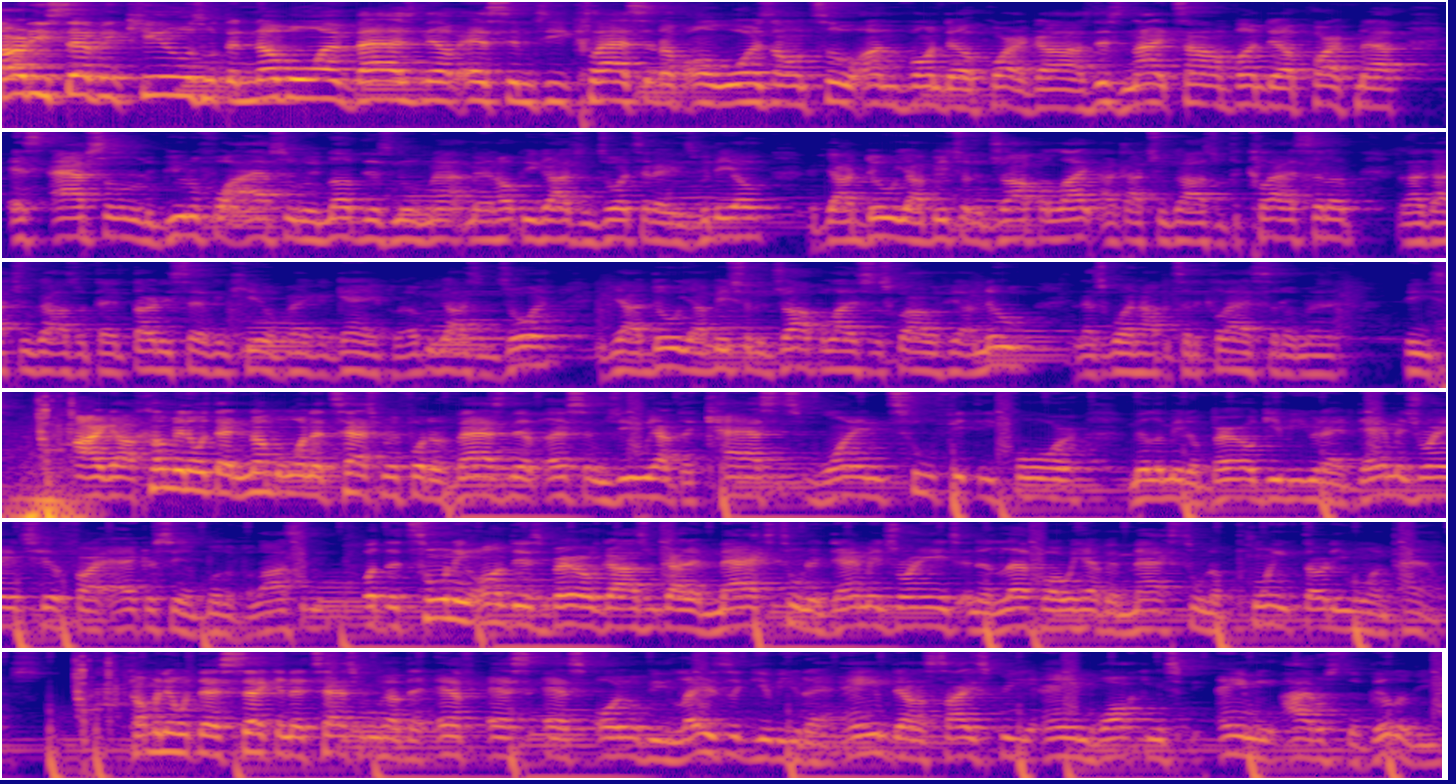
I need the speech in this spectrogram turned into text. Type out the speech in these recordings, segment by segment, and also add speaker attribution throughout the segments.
Speaker 1: 37 kills with the number one Vaznev SMG class setup on Warzone 2 on Vondel Park, guys. This nighttime Vondel Park map is absolutely beautiful. I absolutely love this new map, man. Hope you guys enjoyed today's video. If y'all do, y'all be sure to drop a like. I got you guys with the class setup, and I got you guys with that 37 kill banger gameplay. Hope you guys enjoy. If y'all do, y'all be sure to drop a like, subscribe if y'all new, and let's go and hop into the class setup, man. Peace. All right, y'all, coming in with that number one attachment for the Vaznev SMG. We have the CAST 1 254 millimeter barrel, giving you that damage range, hip fire accuracy, and bullet velocity. But the tuning on this barrel, guys, we got it max tune and damage range, and the left bar we have it max tune of 0.31 pounds. Coming in with that second attachment, we have the FSS OLE-V laser, giving you that aim down sight speed, aim walking speed, aiming idle stability,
